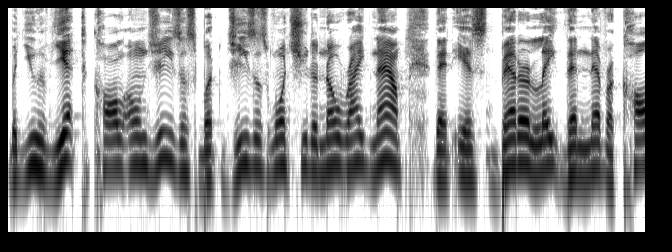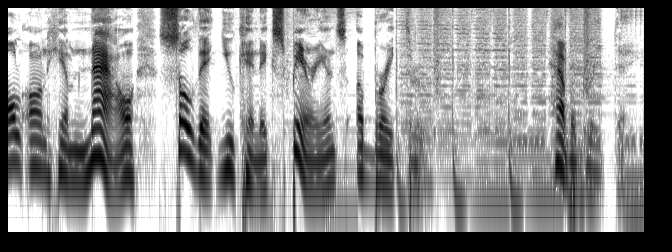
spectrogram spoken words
but you have yet to call on Jesus. But Jesus wants you to know right now that it's better late than never. Call on him now so that you can experience a breakthrough. Have a great day.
